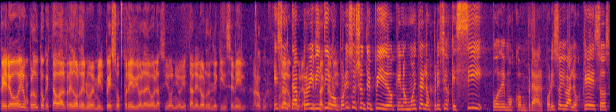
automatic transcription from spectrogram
Pero era un producto que estaba alrededor de 9 mil pesos previo a la devaluación y hoy está en el orden de 15 mil. Una locura. Eso Una está locura, prohibitivo, por eso yo te pido que nos muestres los precios que sí podemos comprar. Por eso iba a los quesos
